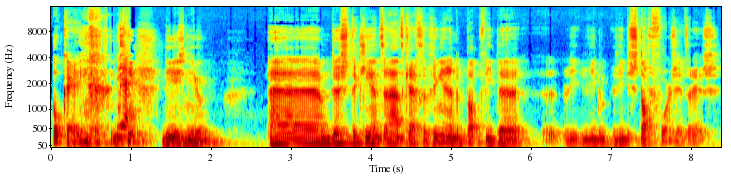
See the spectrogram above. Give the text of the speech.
Oké, okay. Ja. die, die is nieuw. Uh, dus de cliëntenraad krijgt een vinger in de pap wie de, wie, wie de, wie de stafvoorzitter is.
